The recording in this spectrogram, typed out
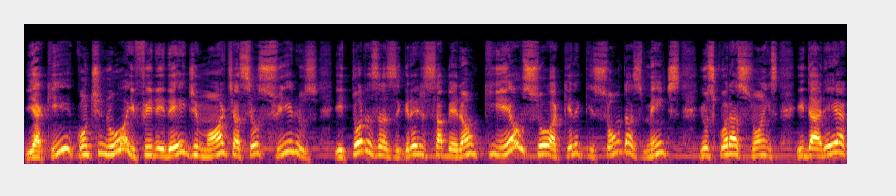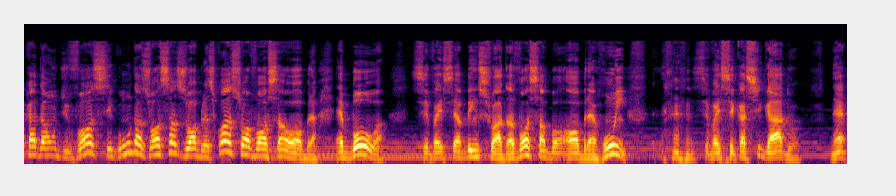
E aqui continua: e ferirei de morte a seus filhos, e todas as igrejas saberão que eu sou aquele que sonda as mentes e os corações, e darei a cada um de vós segundo as vossas obras. Qual a sua vossa obra? É boa? Você vai ser abençoado. A vossa obra é ruim? você vai ser castigado. Né?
